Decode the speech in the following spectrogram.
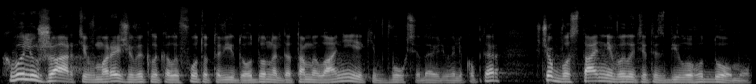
Хвилю жартів в мережі викликали фото та відео Дональда та Меланії, які вдвох сідають у гелікоптер, щоб востаннє вилетіти з Білого Дому.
